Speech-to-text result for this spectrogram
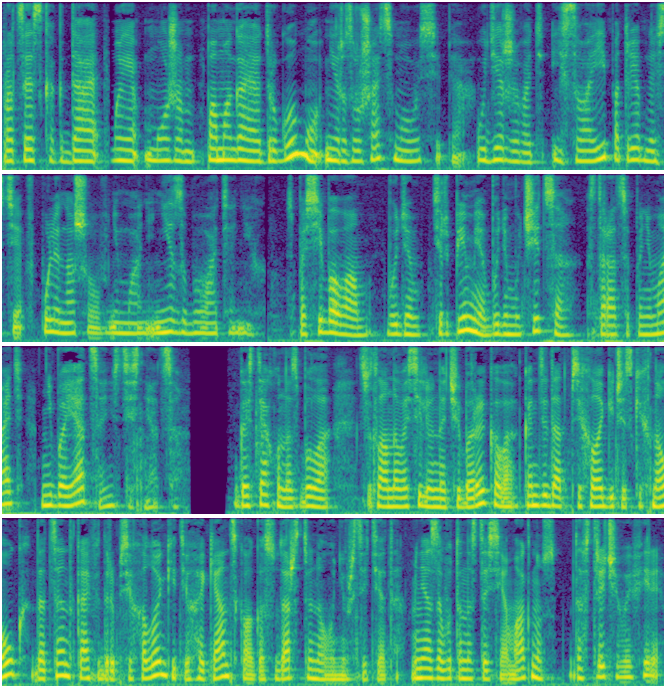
процесс, когда мы можем, помогая другому, не разрушать самого себя, удерживать и свои потребности в поле нашего внимания, не забывать о них. Спасибо вам. Будем терпимее, будем учиться, стараться понимать, не бояться и не стесняться. В гостях у нас была Светлана Васильевна Чебарыкова, кандидат психологических наук, доцент кафедры психологии Тихоокеанского государственного университета. Меня зовут Анастасия Магнус. До встречи в эфире.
